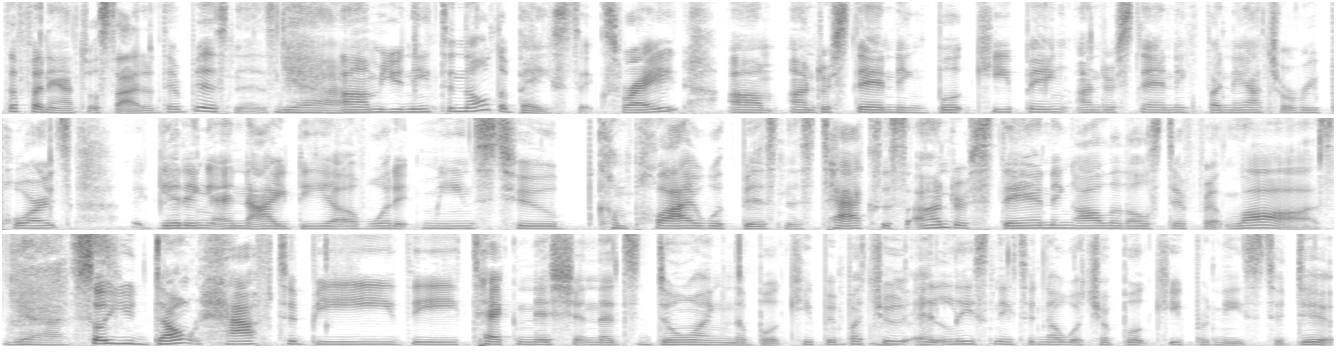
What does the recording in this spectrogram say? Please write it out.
the financial side of their business. Yeah. Um, you need to know the basics, right? Um, understanding bookkeeping, understanding financial reports, getting an idea of what it means to comply with business taxes, understanding all of those different laws. Yes. So you don't have to be the technician that's doing the bookkeeping, but you mm-hmm. at least need to know what your bookkeeper needs to do.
